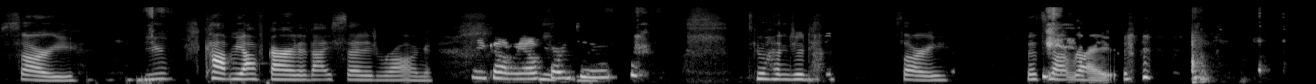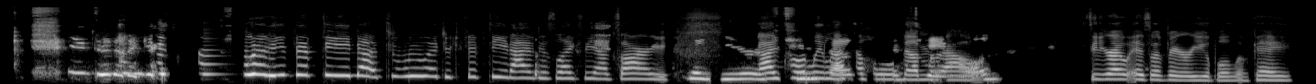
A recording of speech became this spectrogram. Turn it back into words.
Sorry. You caught me off guard and I said it wrong. You caught me off guard too. 200. Sorry. That's not right. you did it again. 2015, not 215. I have dyslexia. I'm sorry. The year I totally left the whole number out. Zero is a variable, okay?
